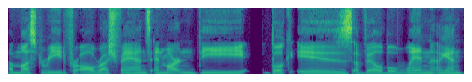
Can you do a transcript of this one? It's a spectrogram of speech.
a must read for all Rush fans. And Martin, the book is available when again?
